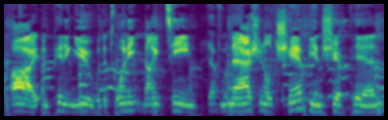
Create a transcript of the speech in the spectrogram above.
I am pinning you with the 2019 Definitely. National Championship pin.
